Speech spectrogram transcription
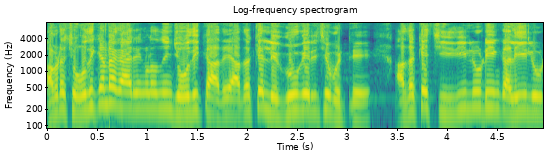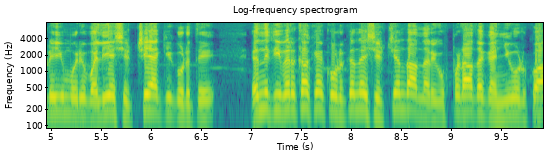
അവിടെ ചോദിക്കേണ്ട കാര്യങ്ങളൊന്നും ചോദിക്കാതെ അതൊക്കെ ലഘൂകരിച്ച് വിട്ട് അതൊക്കെ ചിരിയിലൂടെയും കളിയിലൂടെയും ഒരു വലിയ ശിക്ഷയാക്കി കൊടുത്ത് എന്നിട്ട് ഇവർക്കൊക്കെ കൊടുക്കുന്ന ശിക്ഷ എന്താണെന്നറിയും? ഉപ്പിടാതെ കഞ്ഞി കൊടുക്കുക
